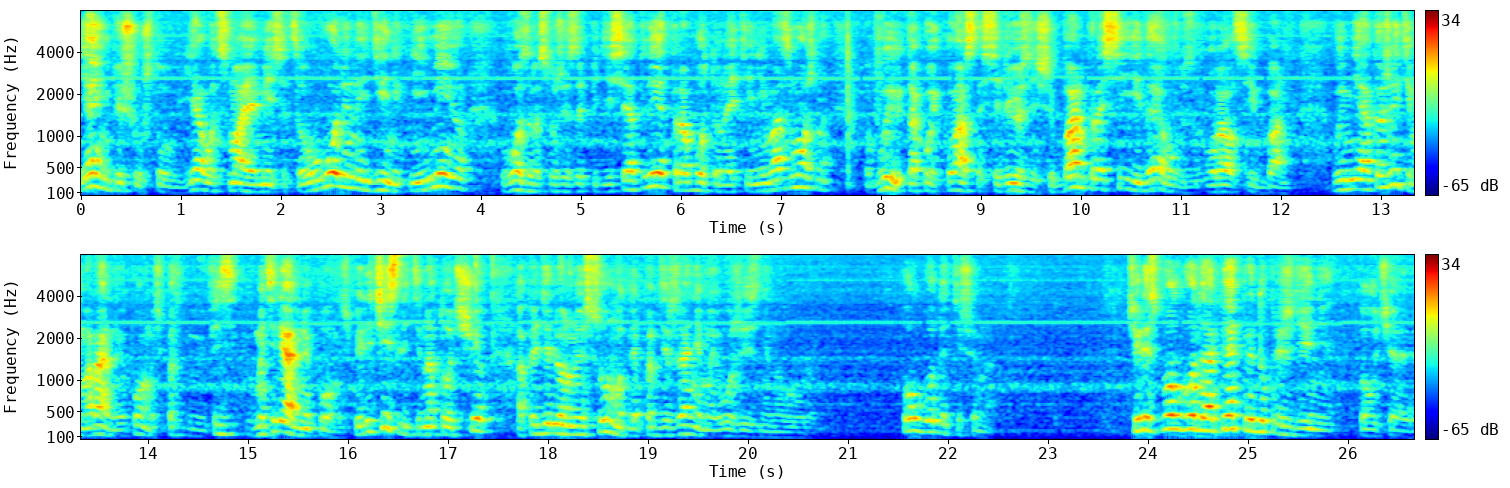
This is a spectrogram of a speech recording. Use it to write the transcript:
Я им пишу, что я вот с мая месяца уволенный, денег не имею, возраст уже за 50 лет, работу найти невозможно. Вы такой классный, серьезнейший банк России, да, Уралсиббанк. Вы мне окажите моральную помощь, материальную помощь, перечислите на тот счет определенную сумму для поддержания моего жизненного. Полгода тишина. Через полгода опять предупреждение получаю.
